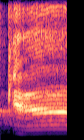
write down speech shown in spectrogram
skin.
